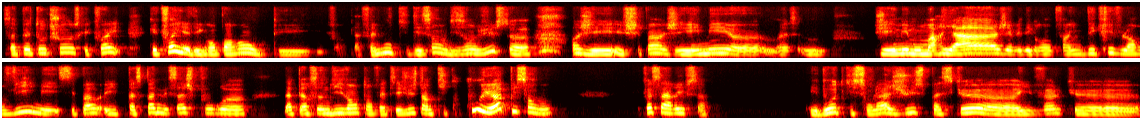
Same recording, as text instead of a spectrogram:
ça peut être autre chose. Quelquefois, quelquefois il y a des grands-parents ou des, la famille qui descend en disant juste oh, j'ai, je sais pas, j'ai aimé, euh, j'ai aimé mon mariage, avait des grands. Enfin, ils décrivent leur vie, mais c'est pas, ils passent pas de message pour euh, la personne vivante, en fait. C'est juste un petit coucou et hop, ils s'en vont. Fois, ça arrive, ça. Et d'autres qui sont là juste parce que euh, ils veulent que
